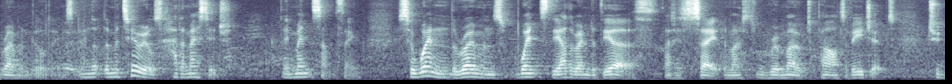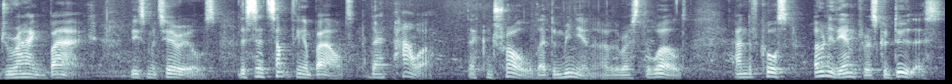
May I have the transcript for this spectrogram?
Roman buildings, in that the materials had a message. They meant something. So when the Romans went to the other end of the earth, that is to say, the most remote part of Egypt, to drag back these materials, they said something about their power, their control, their dominion over the rest of the world. And of course, only the emperors could do this.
